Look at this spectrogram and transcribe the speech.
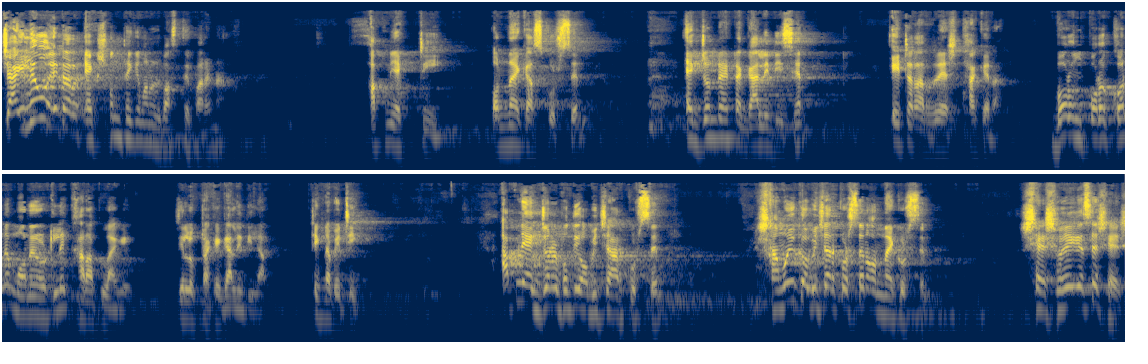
চাইলেও এটার অ্যাকশন থেকে মানুষ বাঁচতে পারে না। আপনি একটি অন্যায় কাজ করছেন একজনের একটা গালি দিছেন এটার আর রেশ থাকে না। বরং পরক্ষণে মনে উঠলে খারাপ লাগে যে লোকটাকে গালি দিলাম। ঠিক না ঠিক আপনি একজনের প্রতি অবিচার করছেন, সাময়িক অবিচার করছেন, অন্যায় করছেন। শেষ হয়ে গেছে, শেষ।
